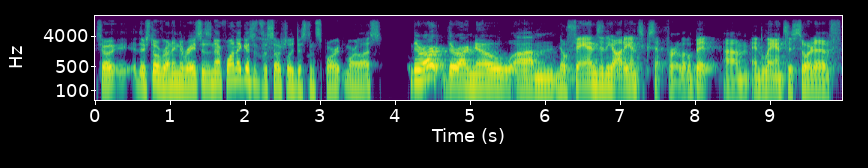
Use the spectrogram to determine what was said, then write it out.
so they're still running the races in F1. I guess it's a socially distant sport, more or less. There are there are no um, no fans in the audience except for a little bit. Um, and Lance is sort of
